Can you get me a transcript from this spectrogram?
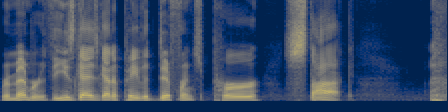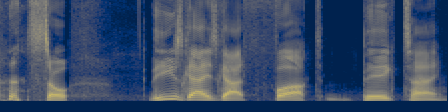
Remember, these guys got to pay the difference per stock. so these guys got fucked big time.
